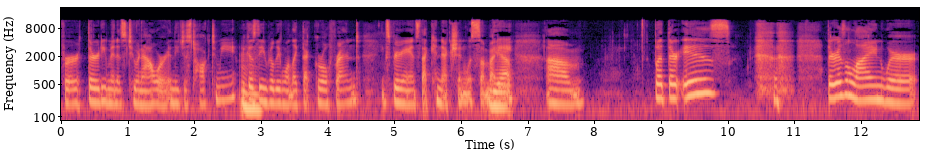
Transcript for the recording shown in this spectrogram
for 30 minutes to an hour and they just talk to me because they really want like that girlfriend experience, that connection with somebody. Yeah. Um, But there is there is a line where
